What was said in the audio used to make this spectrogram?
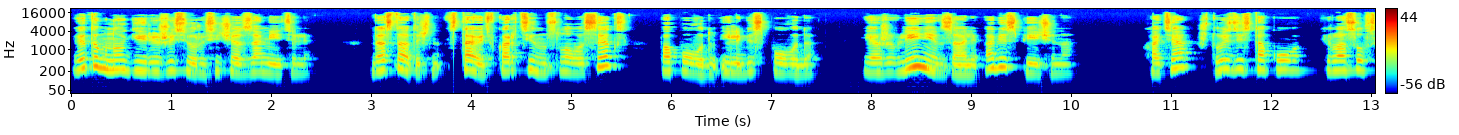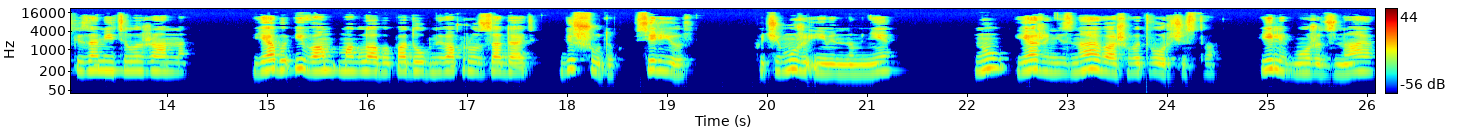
Это многие режиссеры сейчас заметили. Достаточно вставить в картину слово «секс» по поводу или без повода, и оживление в зале обеспечено. Хотя, что здесь такого, философски заметила Жанна. Я бы и вам могла бы подобный вопрос задать, без шуток, всерьез. Почему же именно мне? Ну, я же не знаю вашего творчества. Или, может, знаю.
